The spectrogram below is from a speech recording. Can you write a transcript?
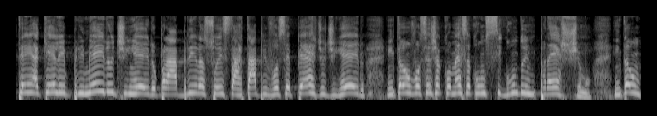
tem aquele primeiro dinheiro para abrir a sua startup e você perde o dinheiro, então você já começa com um segundo empréstimo. Então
